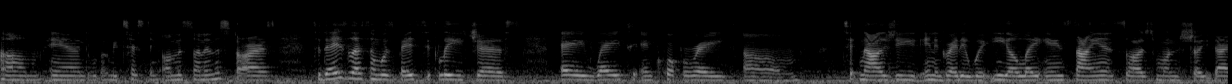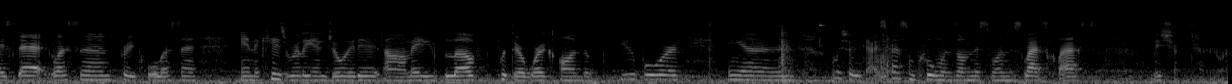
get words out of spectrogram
Um, and we're going to be testing on the sun and the stars. Today's lesson was basically just a way to incorporate um, technology integrated with ELA and science. So I just wanted to show you guys that lesson. Pretty cool lesson and the kids really enjoyed it. Um, they love to put their work on the view board. And let me show you guys. Got some cool ones on this one, this last class. Let me show, turn it around.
